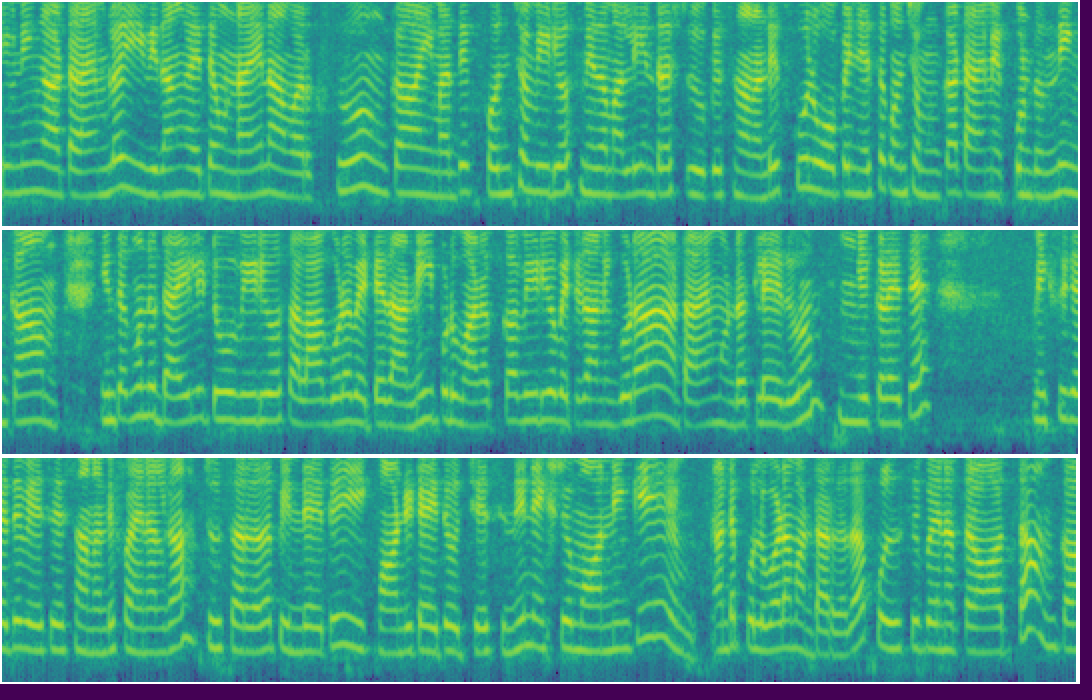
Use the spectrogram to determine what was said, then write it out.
ఈవినింగ్ ఆ టైంలో ఈ విధంగా అయితే ఉన్నాయి నా వర్క్స్. ఇంకా ఈ మధ్య కొంచెం వీడియోస్ మీద మళ్ళీ ఇంట్రెస్ట్ చూపిస్తున్నానండి. స్కూల్ ఓపెన్ చేస్తే కొంచెం ఇంకా టైం ఎక్కువ ఉంటుంది. ఇంకా ఇంతకుముందు డైలీ టూ వీడియోస్ అలా కూడా పెట్టేదాన్ని. ఇప్పుడు ఒక్క వీడియో పెట్టడానికి కూడా టైం ఉండట్లేదు. ఇక్కడైతే మిక్సీకి అయితే వేసేసానండి. ఫైనల్గా చూసారు కదా పిండి అయితే ఈ క్వాంటిటీ అయితే వచ్చేసింది. నెక్స్ట్ మార్నింగ్కి అంటే పులవడం అంటారు కదా పులిసిపోయిన తర్వాత ఇంకా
